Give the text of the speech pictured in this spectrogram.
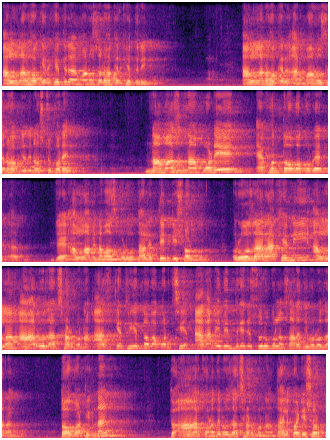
আল্লাহর হকের ক্ষেত্রে আর মানুষের হকের ক্ষেত্রে। আল্লাহর হকের, আর মানুষের হক যদি নষ্ট করে নামাজ না পড়ে এখন তবা করবে, যে আল্লাহ আমি নামাজ পড়ব। তাহলে তিনটি শর্ত। রোজা রাখেনি, আল্লাহ আর রোজা ছাড়বো না। আজকে থেকে তবা করছি, আগামী দিন থেকে যে শুরু করলাম, সারা জীবন রোজা রাখব। তবা ঠিক না? তো আর কোনোদিন রোজা ছাড়বো না। তাহলে কয়টি শর্ত?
